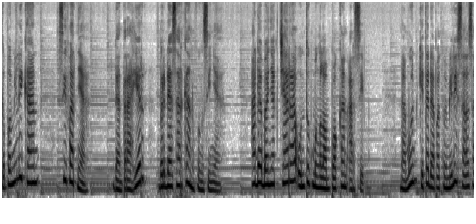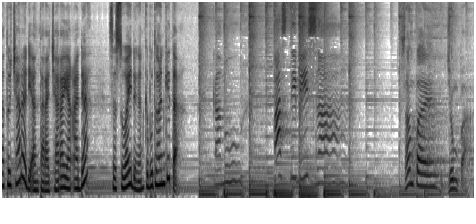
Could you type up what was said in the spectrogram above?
kepemilikan, sifatnya, dan terakhir berdasarkan fungsinya. Ada banyak cara untuk mengelompokkan arsip. Namun, kita dapat memilih salah satu cara di antara cara yang ada sesuai dengan kebutuhan kita. Kamu pasti bisa. Sampai jumpa.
